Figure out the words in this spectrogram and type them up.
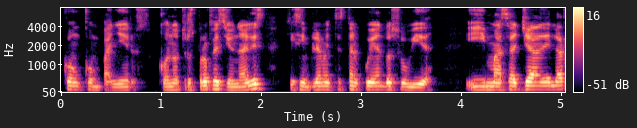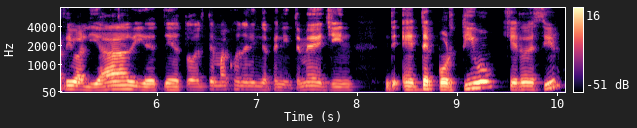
con compañeros, con otros profesionales que simplemente están cuidando su vida. Y más allá de la rivalidad y de, todo el tema con el Independiente Medellín eh, deportivo, quiero decir,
